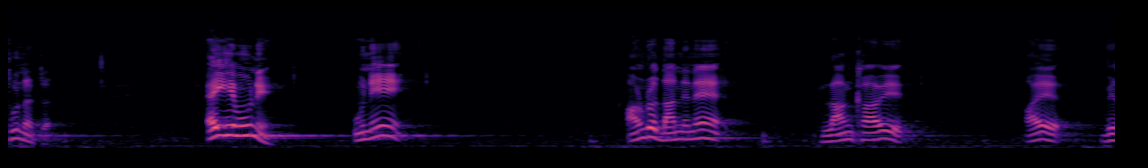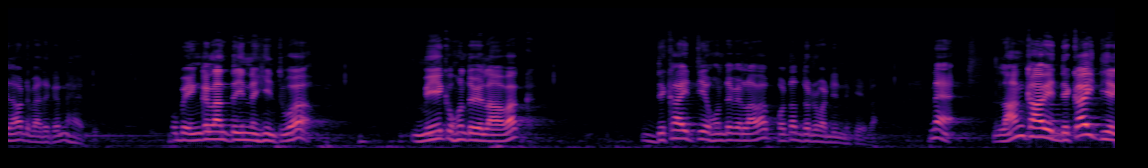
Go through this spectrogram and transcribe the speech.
තුනට. ඇයි එහෙම වුණේ. උනේ අනුර දන්න නෑ ලංකාවේ අය වෙලාවට වැඩ කරන හැටි. ඔබ එංගලන්ත ඉන්න හිතුවා මේක හොඳ වෙලාවක් දෙකයිතිය හොඳ වෙලාවක් පොතත් දොර වඩින්න කියලා. නෑ ලංකාවේ දෙකයිතිය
